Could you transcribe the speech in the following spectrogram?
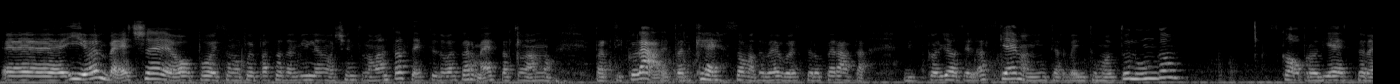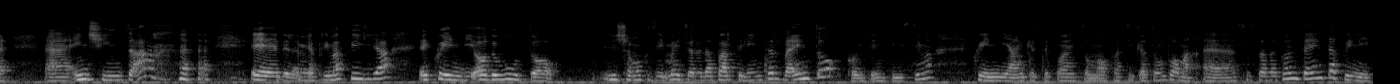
eh, io invece ho poi, sono poi passata al 1997 dove per me è stato un anno particolare perché insomma dovevo essere operata di scoliosi alla schiena, un intervento molto lungo scopro di essere eh, incinta della mia prima figlia e quindi ho dovuto diciamo così mettere da parte l'intervento contentissima quindi anche se poi insomma ho faticato un po' ma eh, sono stata contenta quindi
